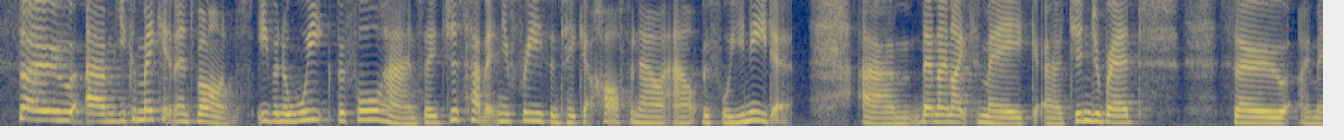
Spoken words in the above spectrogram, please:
so um, you can make it in advance, even a week beforehand. So just have it in your freezer and take it half an hour out before you need it. Um, then I like to make uh, gingerbread. So I make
